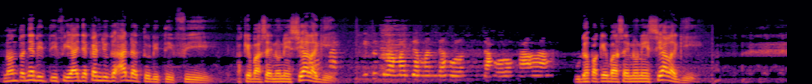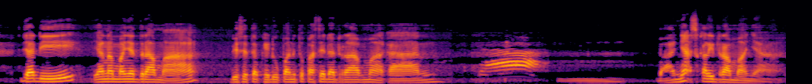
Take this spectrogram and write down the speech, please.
Nontonnya di TV aja kan juga ada tuh di TV. Pakai bahasa Indonesia lagi. Nah, itu drama zaman dahulu dahulu kala Udah pakai bahasa Indonesia lagi. Jadi, yang namanya drama di setiap kehidupan itu pasti ada drama kan. Ya Banyak sekali dramanya.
